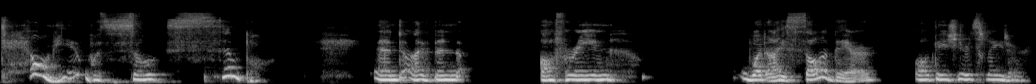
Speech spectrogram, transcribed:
tell me it was so simple? And I've been offering what I saw there all these years later.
